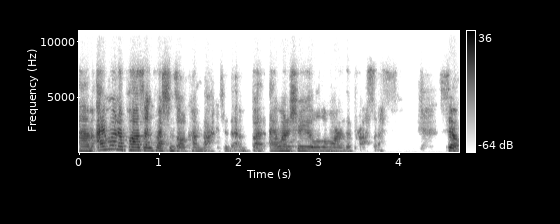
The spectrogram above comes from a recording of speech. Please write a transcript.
Um, I'm to pause on questions. I'll come back to them, but I want to show you a little more of the process. So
